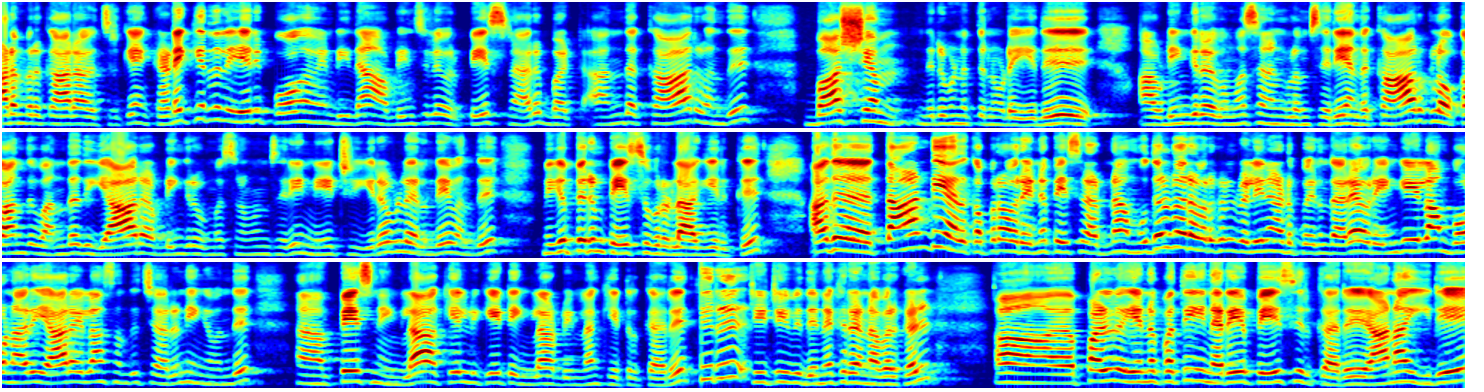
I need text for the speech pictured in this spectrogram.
ஆடம்பர காராக வச்சுருக்கேன். கிடைக்கிறதுல ஏறி போக வேண்டியதான் அப்படின்னு சொல்லி அவர் பேசினார். பட் அந்த கார் வந்து பாஷ்யம் நிறுவனத்தினுடையது அப்படிங்கிற விமர்சனங்களும் சரி அந்த காருக்குள்ளே உட்காந்து வந்தது யார் அப்படிங்கிற விமர்சனமும் சரி நேற்று இரவுல இருந்தே வந்து மிக பெரும் பேசுபொருளாகி இருக்கு. அதை தாண்டி அதுக்கப்புறம் அவர் என்ன பேசுறாரு அப்படின்னா முதல்வர் அவர்கள் வெளிநாடு போயிருந்தாரு அவர் எங்கேயெல்லாம் போனாரு யாரையெல்லாம் சந்திச்சாரு நீங்க வந்து பேசுனீங்களா கேள்வி கேட்டீங்களா அப்படின்லாம் கேட்டிருக்காரு. திரு டிடிவி தினகரன் அவர்கள் பல் என்னை பற்றி நிறைய பேசியிருக்காரு. ஆனால் இதே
